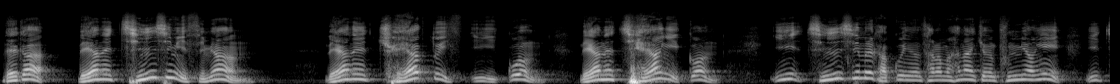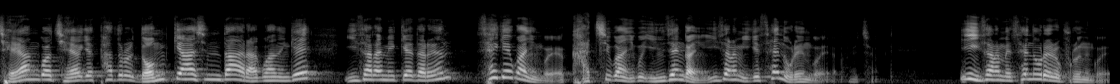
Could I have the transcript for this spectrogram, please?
내가 내 안에 진심이 있으면 내 안에 죄악도 있, 있건 내 안에 재앙이 있건 이 진심을 갖고 있는 사람은 하나님께는 분명히 이 재앙과 제약의 파도를 넘게 하신다라고 하는 게 이 사람이 깨달은 세계관인 거예요. 가치관이고 인생관이고 이 사람이 이게 새 노래인 거예요. 그렇죠? 이 사람의 새 노래를 부르는 거예요.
